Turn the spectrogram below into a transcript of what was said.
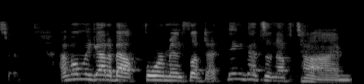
answer. I've only got about four minutes left. I think that's enough time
